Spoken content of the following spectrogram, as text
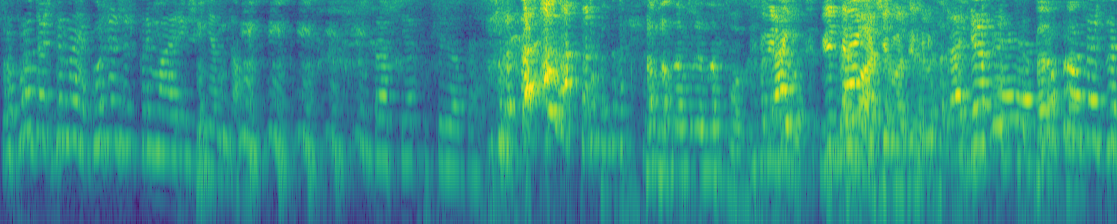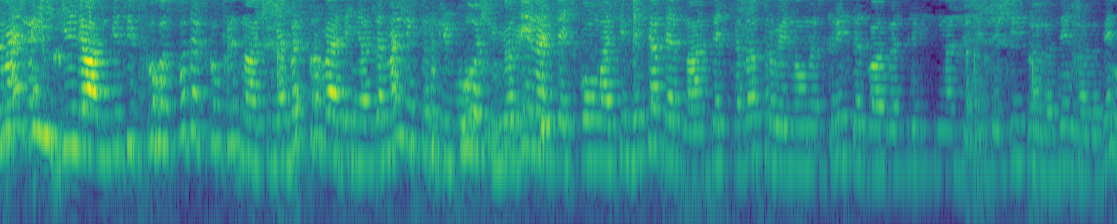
Про продаж земель кожен же ж приймає рішення сам. Саш, я рядом. Нам надо запомнити. Він не- Він не бачив вас. Е, Про продаж земельної ділянки сільськогосподарського призначення без проведення земельних торгів площею 11,7019, кадастровий номер 32 23 18 66 01 01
